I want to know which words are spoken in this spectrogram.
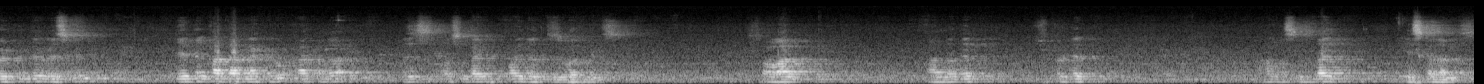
өркендеп өскен елдің қатарына кіру арқылы біз осындай тойды өткізіп отырмыз соған алла деп шүкір деп алғысымызды айтып еске аламыз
